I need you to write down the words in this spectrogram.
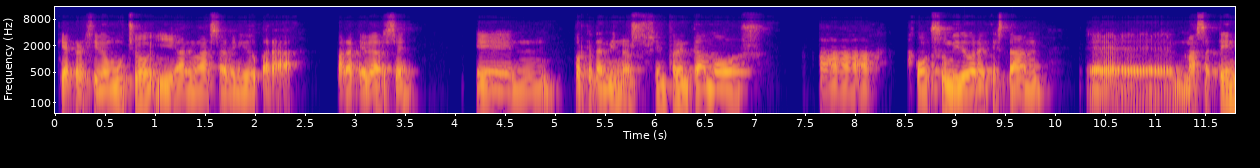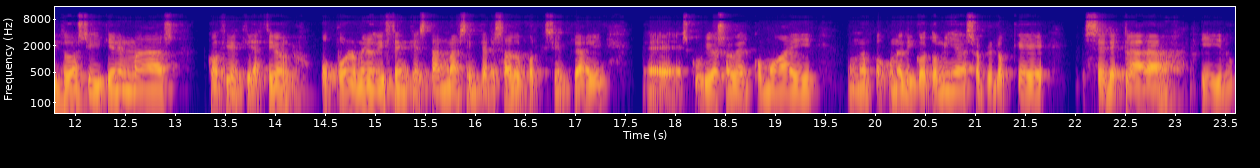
que ha crecido mucho y además ha venido para, para quedarse, porque también nos enfrentamos a, consumidores que están eh, más atentos y tienen más concienciación o por lo menos dicen que están más interesados porque siempre hay, eh, es curioso ver cómo hay una, un poco una dicotomía sobre lo que se declara y lo,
